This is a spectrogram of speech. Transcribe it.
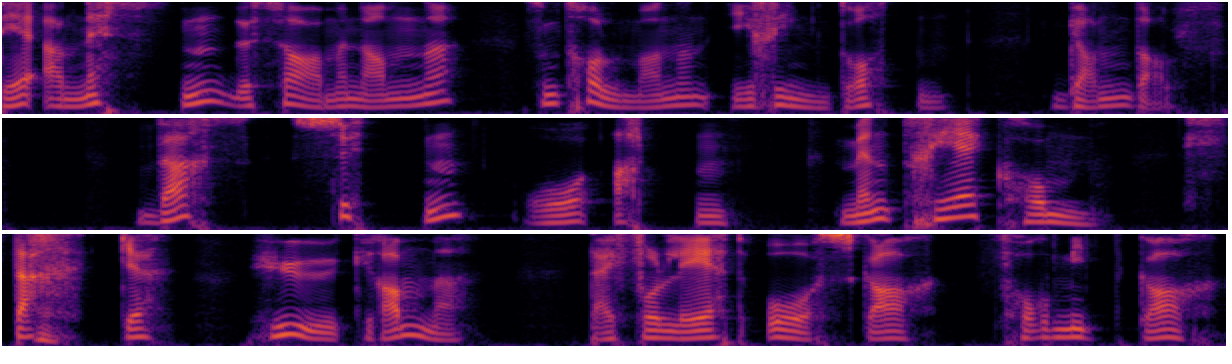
Det er nesten det samme navnet som trollmannen i Ringdrotten, Gandalf. Vers 17 og 18. Men tre kom, sterke, hugramme. De forlet Åsgard for Midgard.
